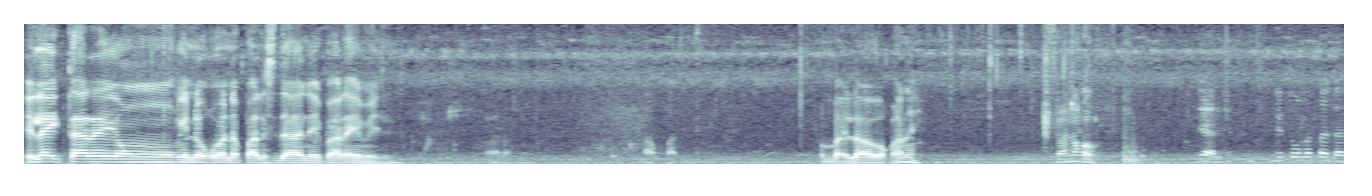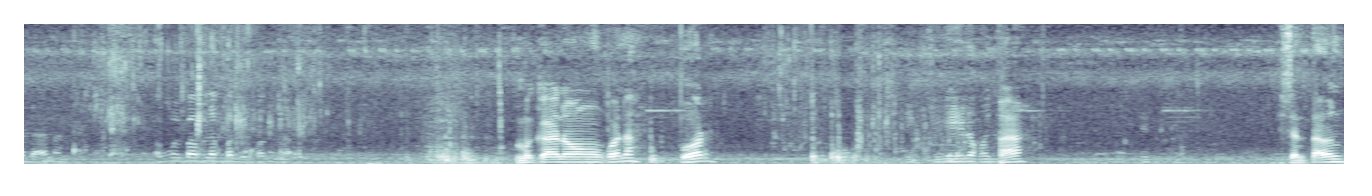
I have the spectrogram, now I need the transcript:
Ilang hektare yung kinukuha na palisdaan eh para Emil? Parang apat. Aba, lawak ka na eh. Saan ako? Yan, dito, dito lang tayo dadaan ah. May babalagbag, pag nga. Magkano ang kuha na? Puwar? Sinihilo ko Ha? Isang taon?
